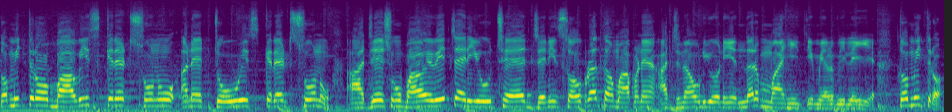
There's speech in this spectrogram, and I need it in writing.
તો મિત્રો, બાવીસ કેરેટ સોનું અને ચોવીસ કેરેટ સોનું. આજે શું ભાવે વેચાઈ રહ્યું છે? જેની સૌપ્રથમ આપણે આજના ઓડિયોની અંદર માહિતી મેળવી લઈએ. તો મિત્રો,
